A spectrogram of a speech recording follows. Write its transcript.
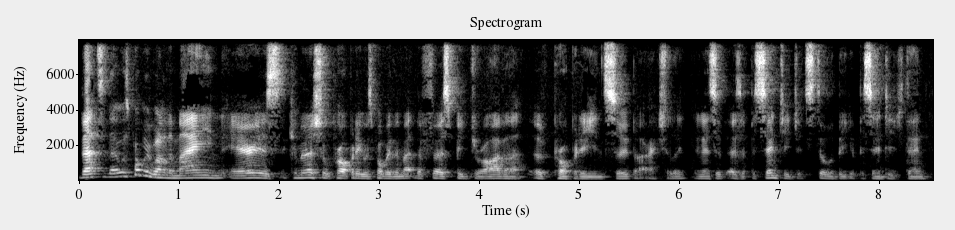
that's that was probably one of the main areas. Commercial property was probably the, the first big driver of property in super, actually. And as a, as a percentage, it's still a bigger percentage than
